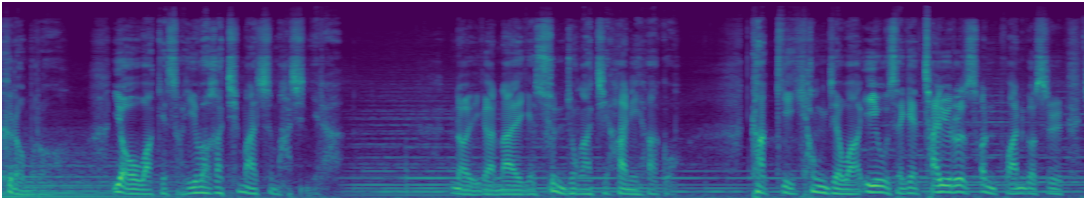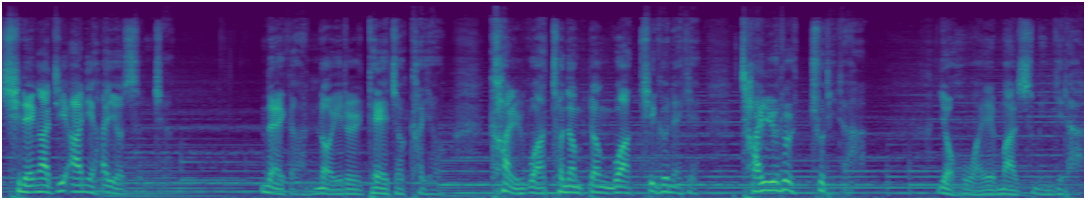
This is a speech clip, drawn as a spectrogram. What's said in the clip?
그러므로 여호와께서 이와 같이 말씀하시니라. 너희가 나에게 순종하지 아니하고 각기 형제와 이웃에게 자유를 선포한 것을 실행하지 아니하였은즉 내가 너희를 대적하여 칼과 전염병과 기근에게 자유를 주리라. 여호와의 말씀이니라.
